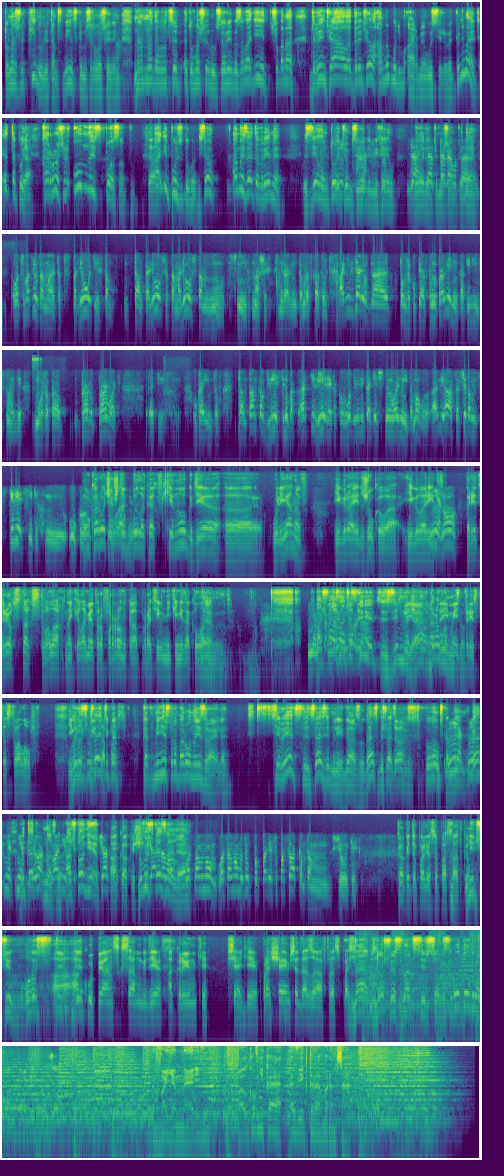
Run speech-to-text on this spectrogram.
То нас же кинули там с Минским соглашением. Нам надо вот эту машину все время заводить, чтобы она дрынчала, дрынчала, а мы будем армию усиливать. Понимаете? Это такой Да. хороший, умный способ. Да. Они пусть думают. Все. А мы за это время сделаем то, о чем сегодня Михаил Да, и говорил, тогда Тимошенко. вот, да. вот смотрю там этот патриоте, там танк Алеша, там Алеша, там, ну, вот СМИ наши федеральные там рассказывали. А нельзя ли вот на том же Купянском направлении, как единственное, где можно про- про- прорвать этих украинцев, там танков 200, ну, как артиллерия, как в годы Великой Отечественной войны, там а, авиация, все там стереть этих э, укров. Ну, короче, Ну, чтобы армию. было как в кино, где э, Ульянов играет Жукова и говорит, Не, ну, при трехстах стволах на километр фронта а противники не Да. докладывают. не, ну, А что значит можно- стереть с земли, Сначала а, надо дорогой иметь человек? 300 стволов. И Вы рассуждаете как, как министр обороны Израиля. Стереть с лица земли газу, да, смешать Да. с песком, с камнями, Нет, нет, да? нет, Не нет, так надо. нас Ну. А что нет? Сейчас, А как еще? Ну вы сказали, в, в а? основном, в основном идут по, по лесопосадкам там все эти. Как это по лесопосадкам? Ничего себе. А, а Купянск сам где? А Крынки всякие. Прощаемся до завтра. Спасибо. Да, до 16 часов. Всего доброго вам, дорогие друзья. Военное ревю полковника Виктора Баранца.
